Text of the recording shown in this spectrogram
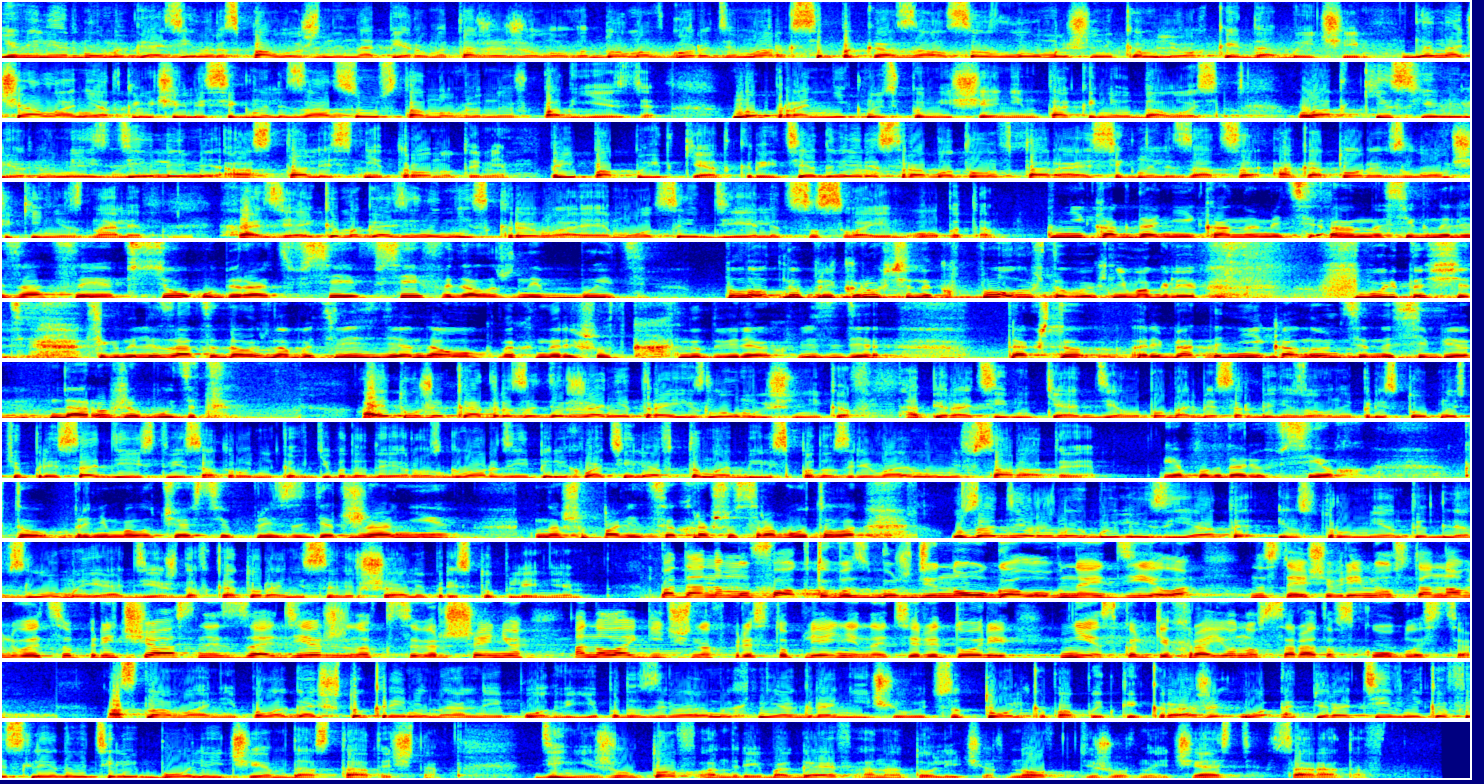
Ювелирный магазин, расположенный на первом этаже жилого дома в городе Марксе, показался злоумышленникам легкой добычей. Для начала они отключили сигнализацию, установленную в подъезде. Но проникнуть в помещение им так и не удалось. Лотки с ювелирными изделиями остались нетронутыми. При попытке открытия двери сработала вторая сигнализация, о которой взломщики не знали. Хозяйка магазина, не скрывая эмоций, делится своим опытом. Никогда не экономить э, на сигнализации, все убирать в сейф. Сейфы должны быть плотно прикручены к полу, чтобы их не могли вытащить. Сигнализация должна быть везде, на окнах, на решетках, на дверях, везде. Так что, ребята, не экономьте на себе, дороже будет. А это уже кадр задержания троих злоумышленников. Оперативники отдела по борьбе с организованной преступностью при содействии сотрудников ГИБДД и Росгвардии перехватили автомобиль с подозреваемыми в Саратове. Я благодарю всех, кто принимал участие при задержании. Наша полиция хорошо сработала. У задержанных были изъяты инструменты для взлома и одежда, в которой они совершали преступление. По данному факту возбуждено уголовное дело. В настоящее время устанавливается причастность задержанных к совершению аналогичных преступлений на территории нескольких районов Саратовской области. Оснований полагать, что криминальные подвиги подозреваемых не ограничиваются только попыткой кражи, у оперативников и следователей более чем достаточно. Денис Желтов, Андрей Багаев, Анатолий Чернов. Дежурная часть. Саратов.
